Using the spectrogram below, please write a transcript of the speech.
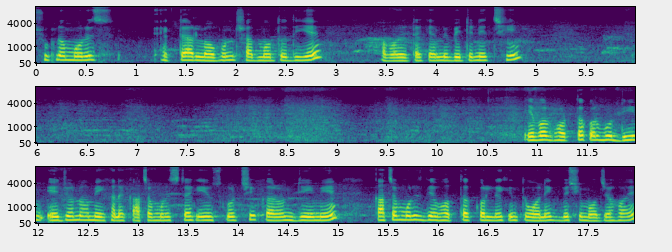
শুকনো মরিচ, একটা লবণ স্বাদ মতো দিয়ে আবার এটাকে আমি বেটে নিচ্ছি। এবার ভর্তা করব ডিম এই জন্য আমি এখানে কাঁচামরিচটাকে ইউজ করছি, কারণ ডিমে কাঁচামরিচ দিয়ে ভর্তা করলে কিন্তু অনেক বেশি মজা হয়।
